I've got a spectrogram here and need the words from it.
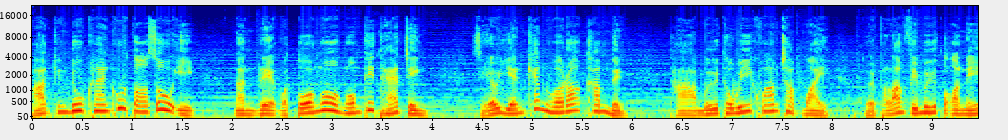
หากยังดูแคลงคู่ต่อสู้อีก นั่นเรียกว่าตัวโง่งมที่แท้จริง เสียวเหยียนแค่นหัวเราะคำหนึ่งท่ามือทวีความฉับไวด้วยพลังฝีมือตอนนี้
